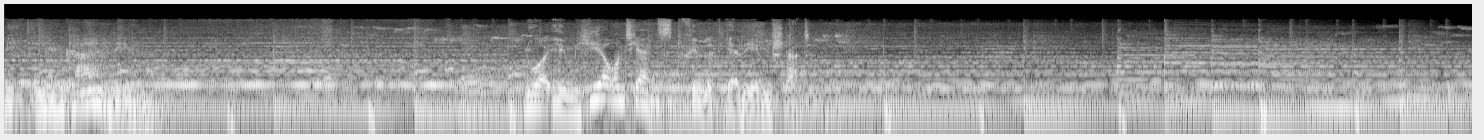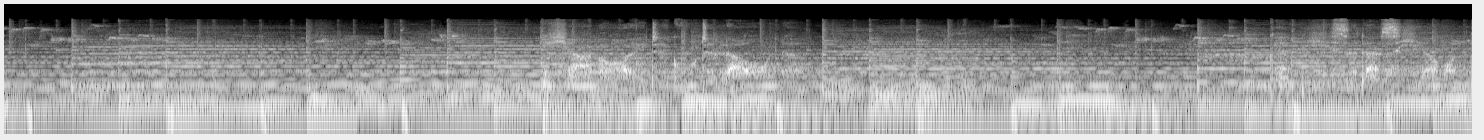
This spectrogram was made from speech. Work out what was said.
liegt in den kleinen Dingen. Nur im Hier und Jetzt findet Ihr Leben statt. Habe heute gute Laune. Genieße das Hier und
